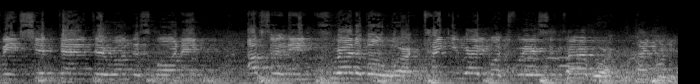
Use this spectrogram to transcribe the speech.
have been shipped down to run this morning. Absolutely incredible work. Thank you very much for your superb work. Thank you.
